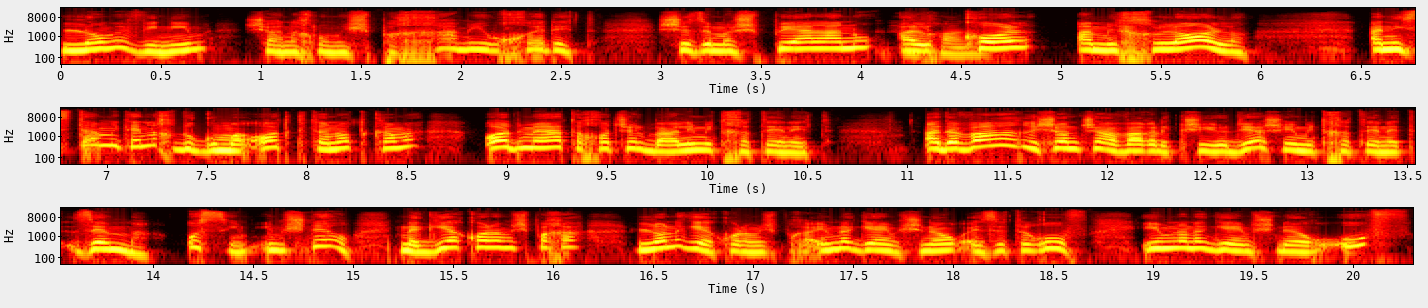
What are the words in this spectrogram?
לא מבינים שאנחנו משפחה מיוחדת, שזה משפיע לנו על נכון. כל המכלול. אני סתם אתן לך דוגמאות קטנות כמה, עוד מעט אחות של בעלי מתחתנת. הדבר הראשון שעבר לי כשהיא הודיעה שהיא מתחתנת, זה מה עושים עם שניאור. נגיע כל המשפחה? לא נגיע כל המשפחה. אם נגיע עם שניאור, איזה טירוף. אם לא נגיע עם שניאור, אוף,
